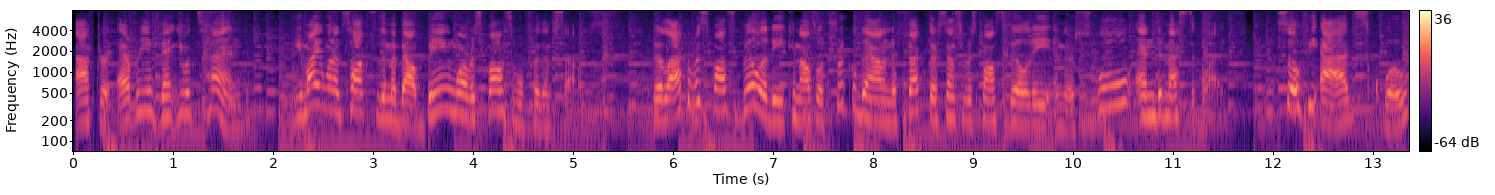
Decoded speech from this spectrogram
after every event you attend, you might want to talk to them about being more responsible for themselves. Their lack of responsibility can also trickle down and affect their sense of responsibility in their school and domestic life. Sophie adds, quote,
